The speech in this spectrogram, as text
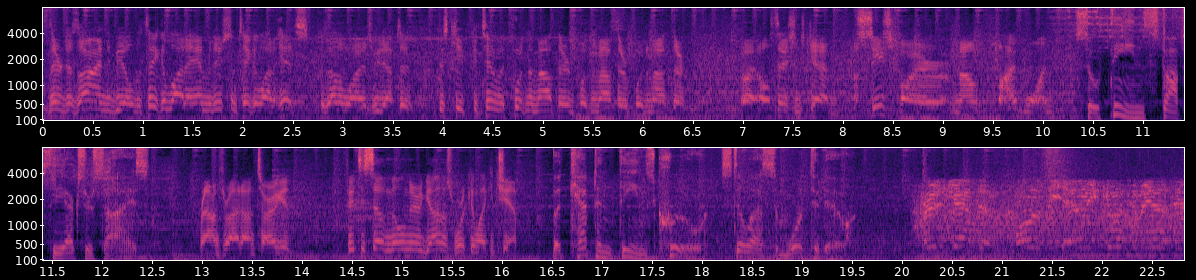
They're designed to be able to take a lot of ammunition, take a lot of hits, because otherwise we'd have to just keep continually putting them out there and putting them out there, and putting them out there. All right, all stations, Captain. Ceasefire, mount 5-1. So Thien stops the exercise. Rounds right on target. 57 millimeter gun is working like a champ. But Captain Thien's crew still has some work to do. Bridge captain, close the enemy killer tomato to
